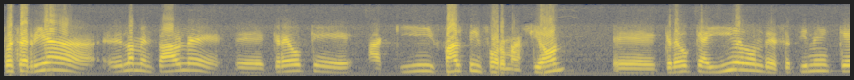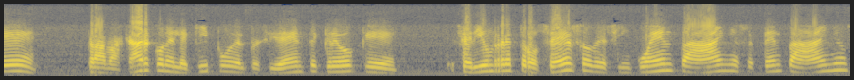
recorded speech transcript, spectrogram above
Pues sería, es lamentable, eh, creo que aquí falta información, eh, creo que ahí es donde se tiene que trabajar con el equipo del presidente, creo que sería un retroceso de 50 años, 70 años,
